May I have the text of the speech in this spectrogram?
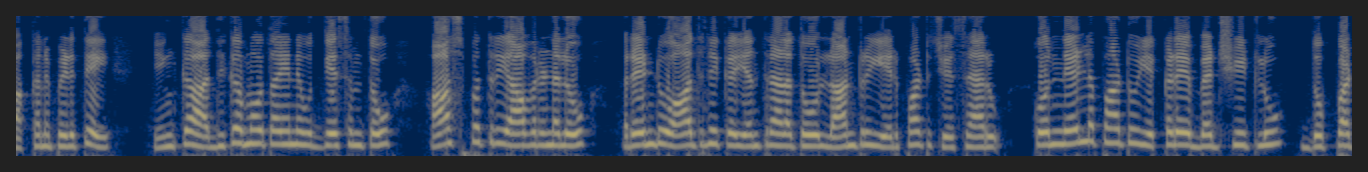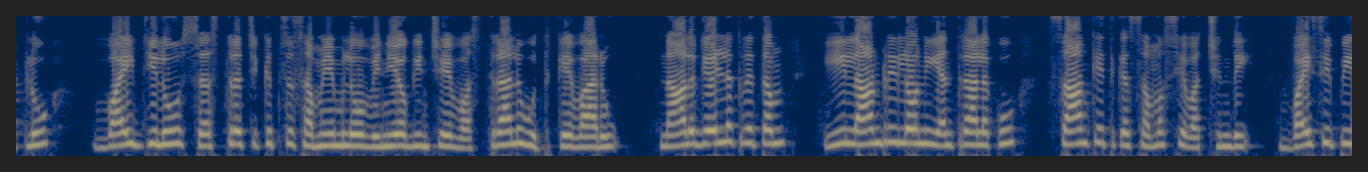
పక్కన పెడితే ఇంకా అధికమవుతాయనే ఉద్దేశంతో ఆసుపత్రి ఆవరణలో రెండు ఆధునిక యంత్రాలతో లాండ్రీ ఏర్పాటు చేశారు. కొన్నేళ్ళపాటు ఇక్కడే బెడ్షీట్లు దుప్పట్లు వైద్యులు శస్త్రచికిత్స సమయంలో వినియోగించే వస్త్రాలు ఉతికేవారు. నాలుగేళ్ళ క్రితం ఈ లాండ్రీలోని యంత్రాలకు సాంకేతిక సమస్య వచ్చింది. వైసీపీ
